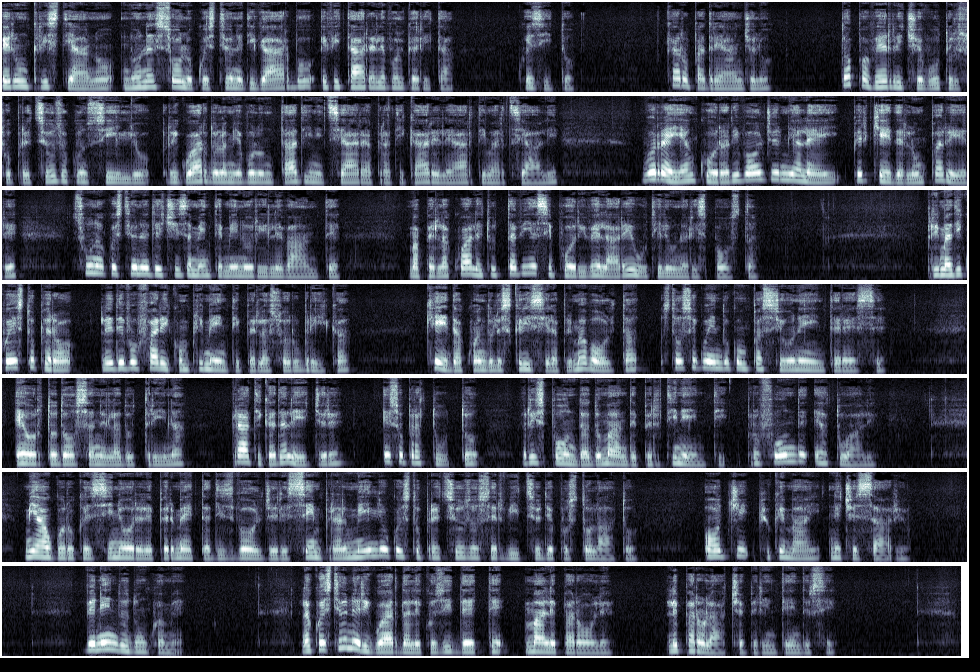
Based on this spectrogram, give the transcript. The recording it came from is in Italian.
Per un cristiano non è solo questione di garbo evitare le volgarità. Quesito. Caro Padre Angelo, dopo aver ricevuto il suo prezioso consiglio riguardo la mia volontà di iniziare a praticare le arti marziali, vorrei ancora rivolgermi a lei per chiederle un parere su una questione decisamente meno rilevante, ma per la quale tuttavia si può rivelare utile una risposta. Prima di questo però le devo fare i complimenti per la sua rubrica, che da quando le scrissi la prima volta sto seguendo con passione e interesse. È ortodossa nella dottrina, pratica da leggere e soprattutto risponde a domande pertinenti, profonde e attuali. Mi auguro che il Signore le permetta di svolgere sempre al meglio questo prezioso servizio di apostolato, oggi più che mai necessario. Venendo dunque a me. La questione riguarda le cosiddette male parole, le parolacce per intendersi.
